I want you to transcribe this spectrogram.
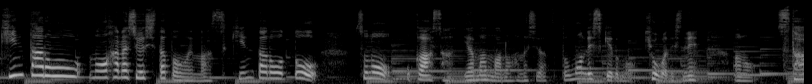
金太郎のお話をしたと思います。金太郎と、そのお母さん、ヤマンマの話だったと思うんですけども、今日はですね、あの、スター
